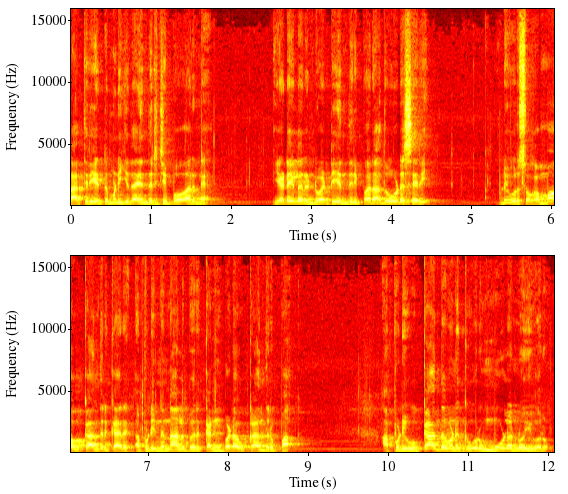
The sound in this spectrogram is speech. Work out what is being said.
ராத்திரி எட்டு மணிக்கு தான் எந்திரிச்சு போவாருங்க. இடையில ரெண்டு வாட்டி எந்திரிப்பார். அதோடு சரி. அப்படி ஒரு சுகமாக உட்காந்துருக்காரு அப்படின்னு நாலு பேர் கண்பட உட்காந்துருப்பான் அப்படி உட்கார்ந்தவனுக்கு ஒரு மூல நோய் வரும்.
